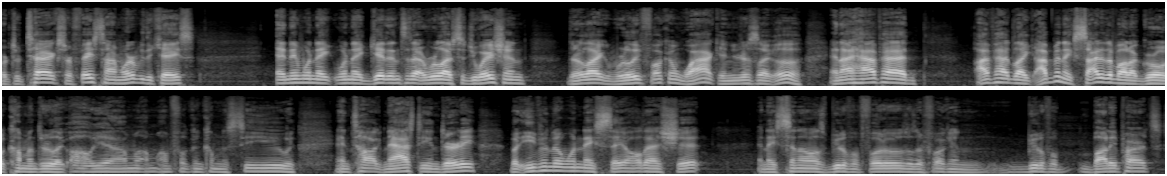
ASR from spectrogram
or through text or FaceTime, whatever the case. And then when they when they get into that real life situation, they're like really fucking whack, and you're just like, ugh. And I have had, I've had like I've been excited about a girl coming through, like, oh yeah, I'm I'm, I'm fucking coming to see you and and talk nasty and dirty. But even though when they say all that shit, and they send all those beautiful photos of their fucking beautiful body parts,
